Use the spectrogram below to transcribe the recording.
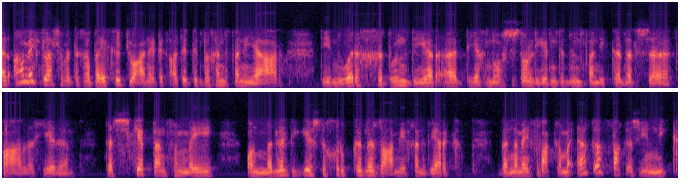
In al my klasse wat ek gebruik het, Johan, het ek altyd aan die begin van die jaar die nodige gedoen deur 'n uh, diagnostiese leerling te doen van die kinders se uh, vaardighede. Dit skep dan vir my onmiddellik die eerste groep kinders waarmee ek gaan werk binne my vakke, maar elke vak is uniek.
